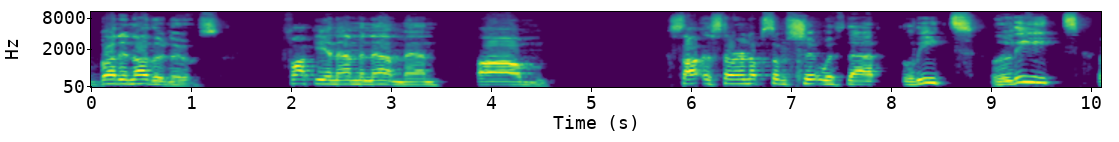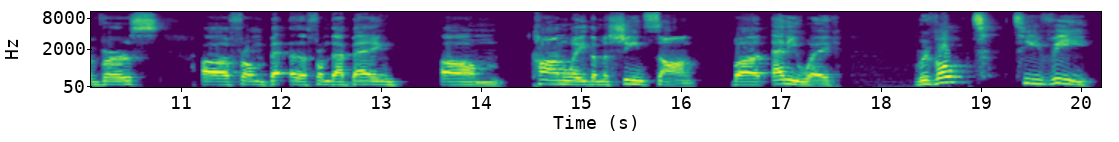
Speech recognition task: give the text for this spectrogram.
But in other news, fucking Eminem, man. Um stirring up some shit with that leaked leaked verse uh, from uh, from that bang um, Conway the Machine song. But anyway, Revolt TV,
